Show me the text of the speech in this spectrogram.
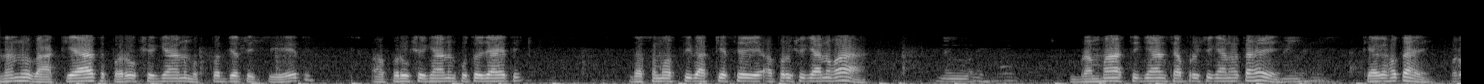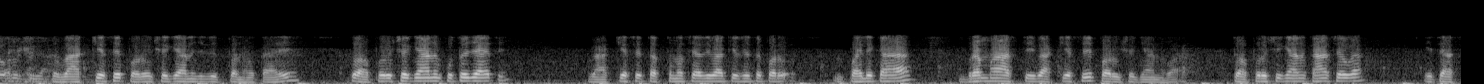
ननु वाक्यात परोक्ष ज्ञान उत्पद्यते चेत अपरोक्ष ज्ञान कुतो जायते? दसमस्ति वाक्य से अपरोक्ष ज्ञान हुआ ब्रह्मास्ति ज्ञान से अपरोक्ष ज्ञान होता है? क्या होता है? तो वाक्य से परोक्ष ज्ञान यदि उत्पन्न होता है तो अपरोक्ष ज्ञान कुतो जाते वाक्य से तत्व से आदि वाक्य से तो पहले कहा ब्रह्मास्ति वाक्य से परोक्ष ज्ञान हुआ। तो अपरोक्ष ज्ञान कहाँ से होगा? इतिहास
